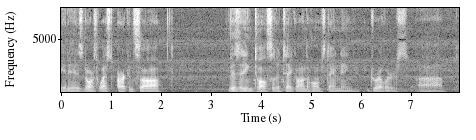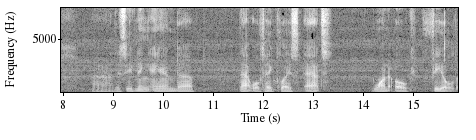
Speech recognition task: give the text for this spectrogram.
It is Northwest Arkansas visiting Tulsa to take on the homestanding Drillers uh, uh, this evening, and uh, that will take place at One Oak Field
